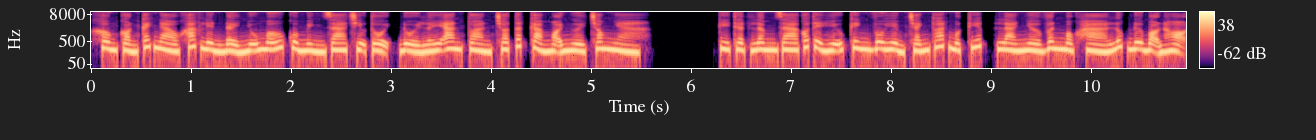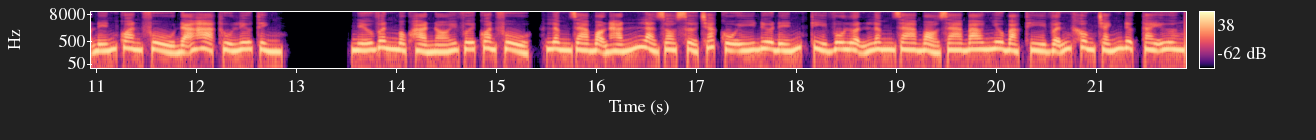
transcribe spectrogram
không còn cách nào khác liền đẩy nhũ mẫu của mình ra chịu tội, đổi lấy an toàn cho tất cả mọi người trong nhà. Kỳ thật lâm gia có thể hữu kinh vô hiểm tránh thoát một kiếp là nhờ Vân Mộc Hà lúc đưa bọn họ đến quan phủ đã hạ thủ lưu tình. Nếu Vân Mộc Hà nói với quan phủ, lâm gia bọn hắn là do sở chắc cố ý đưa đến thì vô luận lâm gia bỏ ra bao nhiêu bạc thì vẫn không tránh được tai ương.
